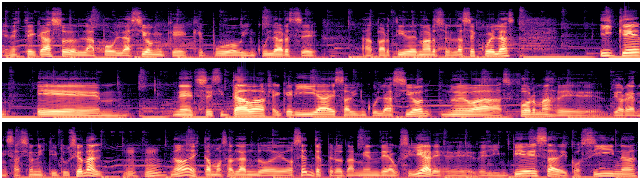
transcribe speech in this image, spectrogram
en este caso, la población que, que pudo vincularse a partir de marzo en las escuelas y que eh, necesitaba, requería esa vinculación, nuevas formas de, de organización institucional. ¿no? Estamos hablando de docentes, pero también de auxiliares, de, de limpieza, de cocina,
